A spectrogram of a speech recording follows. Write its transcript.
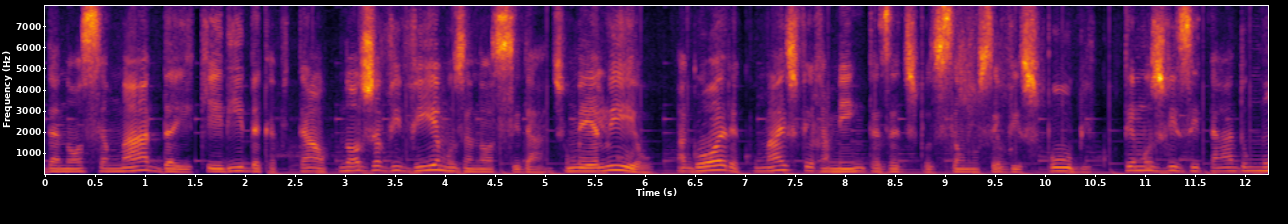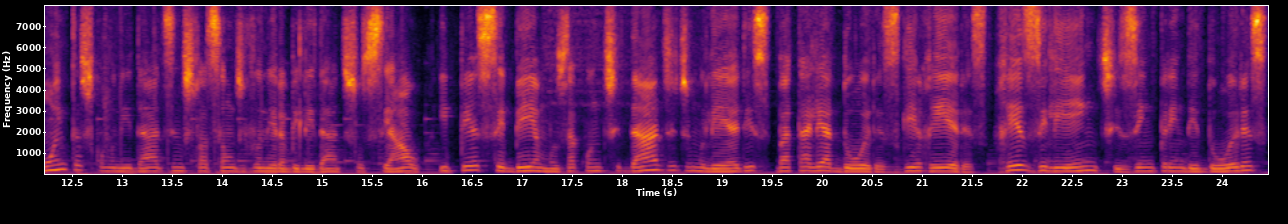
da nossa amada e querida capital, nós já vivíamos a nossa cidade, o Melo e eu. Agora, com mais ferramentas à disposição no serviço público, temos visitado muitas comunidades em situação de vulnerabilidade social e percebemos a quantidade de mulheres batalhadoras, guerreiras, resilientes e empreendedoras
